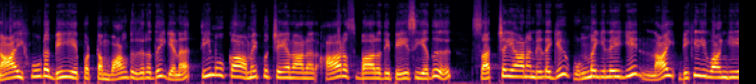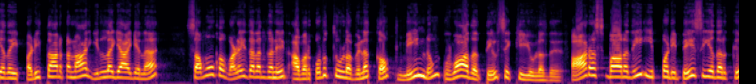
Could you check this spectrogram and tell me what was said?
நாய் கூட பிஏ பட்டம் வாங்குகிறது என திமுக அமைப்பு செயலாளர் ஆர் எஸ் பாரதி பேசியது சர்ச்சையான நிலையில் உண்மையிலேயே நாய் டிகிரி வாங்கியதை படித்தார்களா இல்லையா என சமூக வலைதளங்களில் அவர் கொடுத்துள்ள விளக்கம் மீண்டும் விவாதத்தில் சிக்கியுள்ளது. ஆர். எஸ். பாரதி இப்படி பேசியதற்கு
